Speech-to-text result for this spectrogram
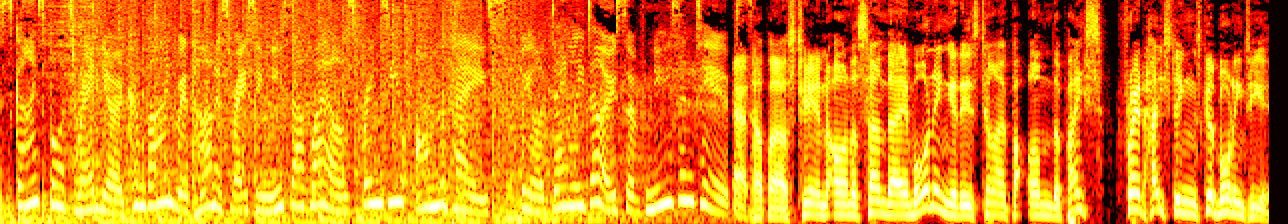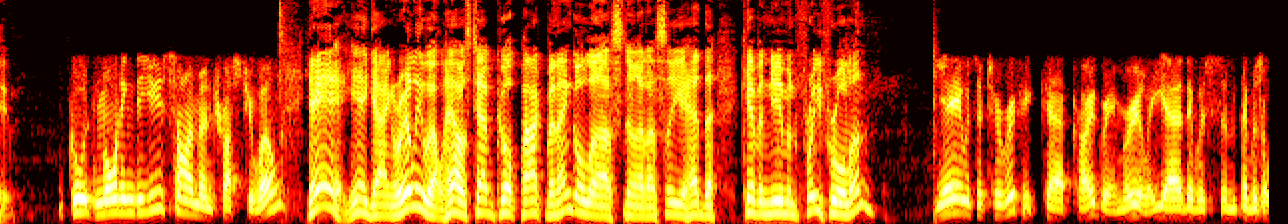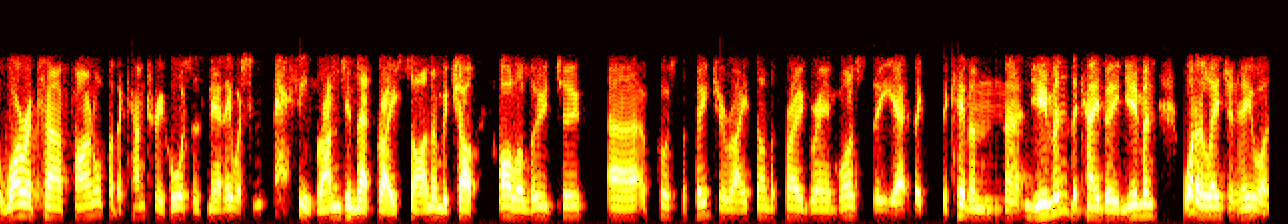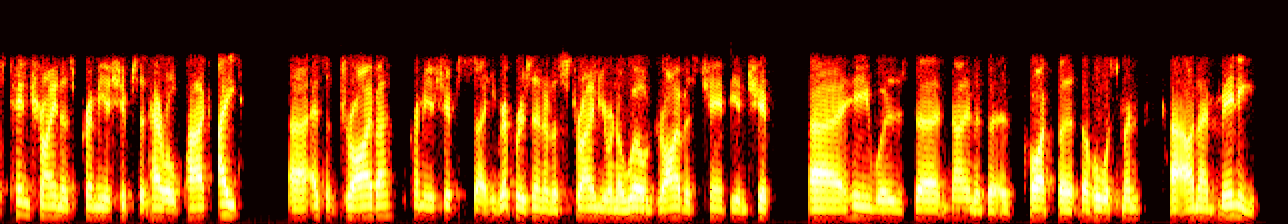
Sky Sports Radio combined with Harness Racing New South Wales brings you On the Pace for your daily dose of news and tips. At half past 10 on a Sunday morning, it is time for On the Pace. Fred Hastings, good morning to you. Good morning to you, Simon. Trust you well. Yeah, yeah, going really well. How was Tabcorp Park Menangle last night? I see you had the Kevin Newman free for all on. Yeah, it was a terrific uh, program. Really, uh, there was some, there was a Waratah final for the country horses. Now there were some massive runs in that race, Simon, which I'll, I'll allude to. Uh, of course, the feature race on the program was the uh, the, the, Kevin uh, Newman, the KB Newman. What a legend he was! Ten trainers, premierships at Harold Park, eight uh, as a driver, premierships. he represented Australia in a World Drivers' Championship. he was known as, a, as, quite the, the horseman. I know many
